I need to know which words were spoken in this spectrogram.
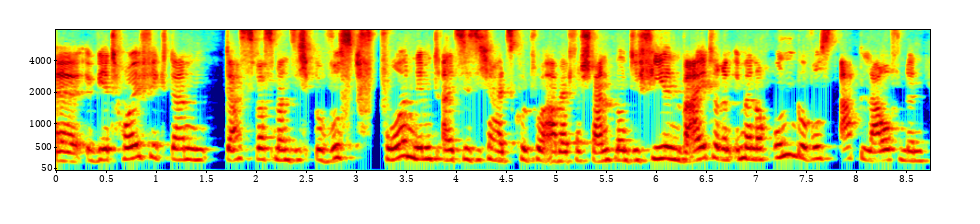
äh, wird häufig dann das, was man sich bewusst vornimmt, als die Sicherheitskulturarbeit verstanden und die vielen weiteren immer noch unbewusst ablaufenden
